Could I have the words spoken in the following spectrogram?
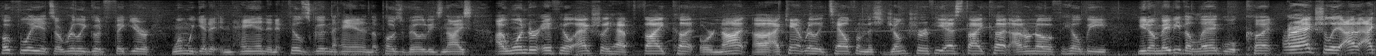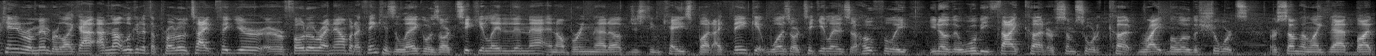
Hopefully it's a really good figure when we get it in hand and it feels good in the hand and the posability is nice. I wonder if he'll actually have thigh cut or not. Uh, I can't really tell from this juncture if he has thigh cut. I don't know if he'll be you know, maybe the leg will cut. Or actually, I, I can't even remember. Like, I, am not looking at the prototype figure or photo right now, but I think his leg was articulated in that, and I'll bring that up just in case. But I think it was articulated, so hopefully, you know, there will be thigh cut or some sort of cut right below the shorts or something like that. But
